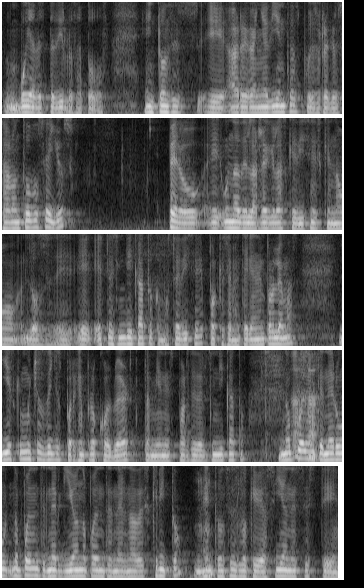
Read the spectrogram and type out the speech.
voy a despedirlos a todos. Entonces, eh, a regañadientas, pues regresaron todos ellos, pero eh, una de las reglas que dice es que no los eh, este sindicato, como usted dice, porque se meterían en problemas, y es que muchos de ellos, por ejemplo, Colbert también es parte del sindicato, no pueden tener un, no pueden tener guion, no pueden tener nada escrito, entonces lo que hacían es este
